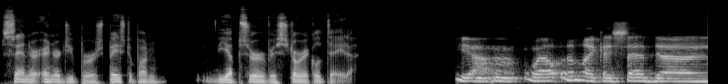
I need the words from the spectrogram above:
center energy burst based upon the observed historical data? Yeah, uh, well, like I said, uh,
